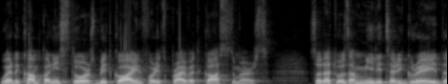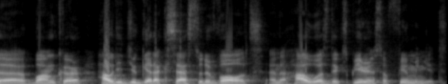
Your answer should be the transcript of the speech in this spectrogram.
where the company stores Bitcoin for its private customers. So that was a military grade uh, bunker. How did you get access to the vault and how was the experience of filming it?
